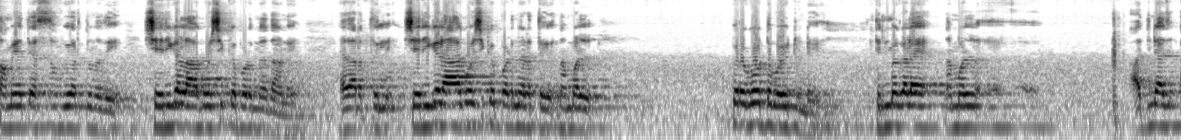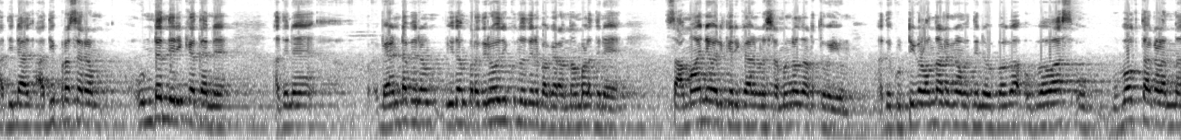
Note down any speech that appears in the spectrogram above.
സമയത്ത് എസ് എഫ് ഉയർത്തുന്നത് ശരികൾ ആഘോഷിക്കപ്പെടുന്നതാണ്. യഥാർത്ഥത്തിൽ ശരികൾ ആഘോഷിക്കപ്പെടുന്നിടത്ത് നമ്മൾ പിറകോട്ട് പോയിട്ടുണ്ട്. തിന്മകളെ നമ്മൾ അതിന്റെ അതിന്റെ അതിപ്രസരം ഉണ്ടെന്നിരിക്കെ തന്നെ അതിനെ വേണ്ട വിധം വിധം പ്രതിരോധിക്കുന്നതിന് പകരം നമ്മളതിനെ സാമാന്യവൽക്കരിക്കാനുള്ള ശ്രമങ്ങൾ നടത്തുകയും അത് കുട്ടികളൊന്നടങ്കം അതിന്റെ ഉപക ഉപവാസ ഉപഭോക്താക്കൾ എന്ന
